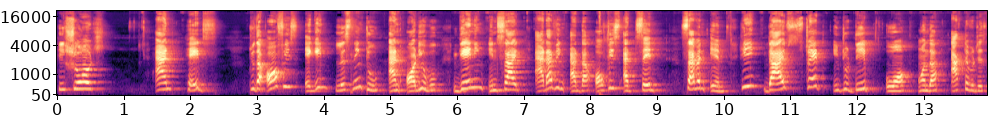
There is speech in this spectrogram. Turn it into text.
He shows and heads to the office again listening to an audiobook, gaining insight, arriving at the office at 7 am. He dives straight into deep work on the activities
